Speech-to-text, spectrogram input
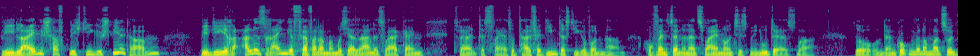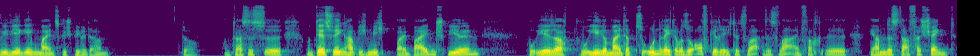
Wie leidenschaftlich die gespielt haben, wie die alles reingepfeffert haben. Man muss ja sagen, das war ja kein, das war, das war ja total verdient, dass die gewonnen haben. Auch wenn es dann in der 92. Minute erst war. So, und dann gucken wir nochmal zurück, wie wir gegen Mainz gespielt haben. So. Und das ist, und deswegen habe ich mich bei beiden Spielen wo ihr sagt, wo ihr gemeint habt, zu Unrecht, aber so aufgeregt. Das war, das war einfach, äh, wir haben das da verschenkt.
